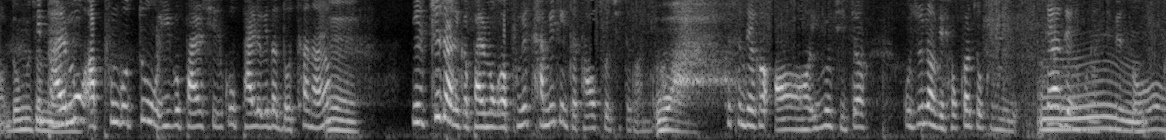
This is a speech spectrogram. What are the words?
하면. 너무 이 좋네. 발목 아픈 것도 이거 발 씻고 발 여기다 넣잖아요. 네. 일주일 하니까 발목 아픈 게 3일이니까 다 없어지더라고요. 와. 그래서 내가 아 이거 진짜 꾸준하게 효과적으로 해야 되는구나 음. 집에서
